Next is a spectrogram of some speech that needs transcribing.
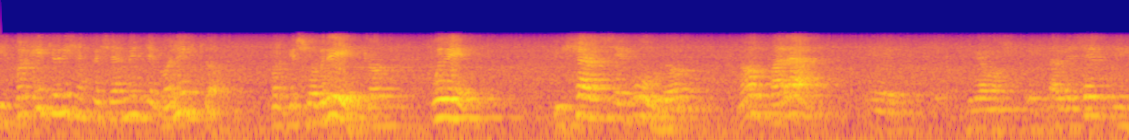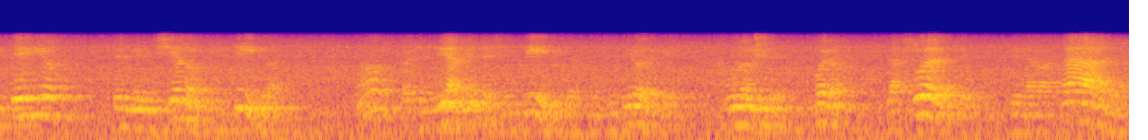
¿Y por qué teoriza especialmente con esto? Porque sobre esto puede pisar seguro, ¿no? Para, eh, digamos, establecer criterios de medición objetiva, ¿no? pretendidamente científicos, en el sentido de que uno dice, bueno, la suerte de la batalla, la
